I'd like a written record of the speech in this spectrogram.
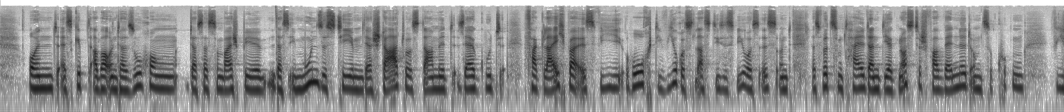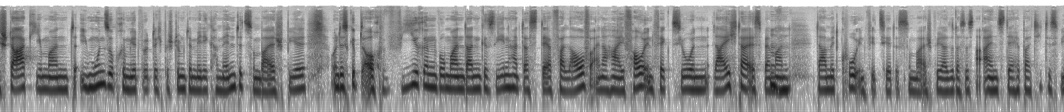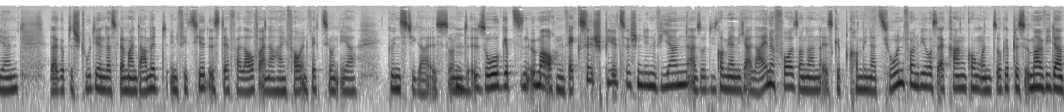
Und es gibt aber Untersuchungen, dass das zum Beispiel das Immunsystem, der Status damit sehr gut vergleichbar ist, wie hoch die Viruslast dieses Virus ist. Und das wird zum Teil dann diagnostisch verwendet, um zu gucken, wie stark jemand immunsupprimiert wird durch bestimmte Medikamente zum Beispiel. Und es gibt auch Viren, wo man dann gesehen hat, dass der Verlauf einer HIV-Infektion leichter ist, wenn man mhm damit co-infiziert ist zum Beispiel. Also das ist eins der Hepatitis-Viren. Da gibt es Studien, dass wenn man damit infiziert ist, der Verlauf einer HIV-Infektion eher günstiger ist. Und mhm. so gibt es immer auch ein Wechselspiel zwischen den Viren. Also die kommen ja nicht alleine vor, sondern es gibt Kombinationen von Viruserkrankungen und so gibt es immer wieder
